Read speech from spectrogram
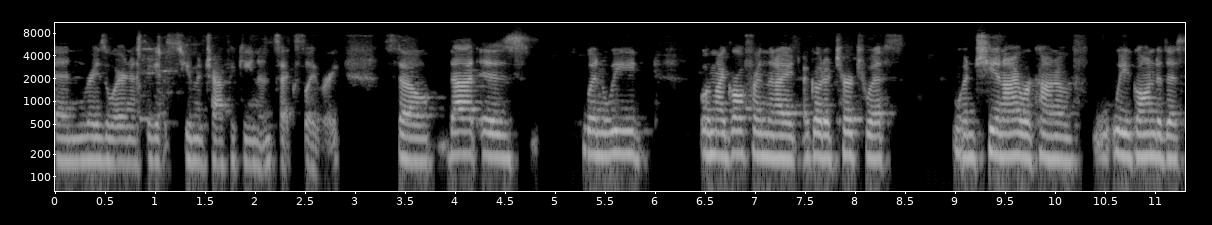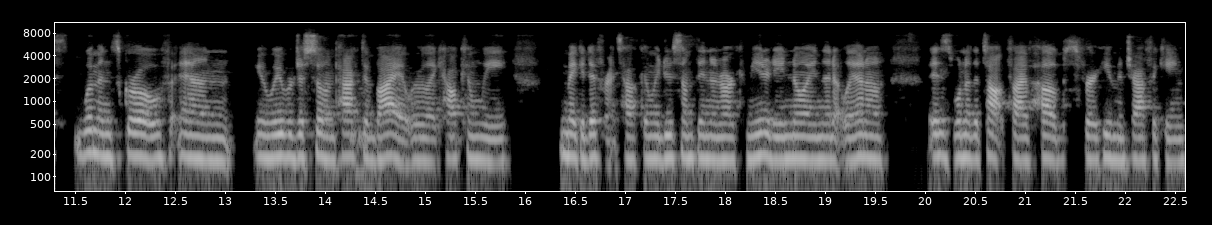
and raise awareness against human trafficking and sex slavery. So that is when we, when my girlfriend that I, I go to church with, when she and I were kind of, we had gone to this women's grove and, you know, we were just so impacted by it. We were like, how can we make a difference? How can we do something in our community knowing that Atlanta is one of the top five hubs for human trafficking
